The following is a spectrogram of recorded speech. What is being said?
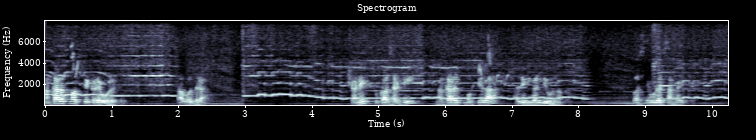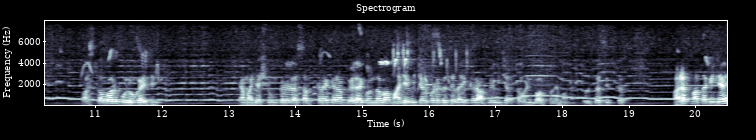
नकारात्मकतेकडे वळतो. सावध राहा. क्षणिक सुखासाठी नकारात्मकतेला आलिंगन देऊ नका. बस एवढंच सांगायचं वास्तवावर बोलू काहीतरी या माझ्या शृंखलेला सबस्क्राईब करा बेल आयकॉन दाबा. माझे विचार पडत असेल लाईक करा. आपले विचार कमेंट बॉक्समध्ये मागा. पुढचं सिद्ध भारत माता की जय.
